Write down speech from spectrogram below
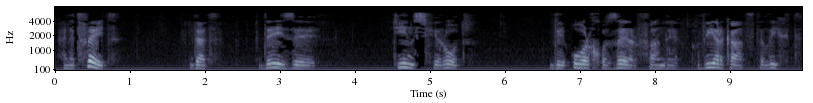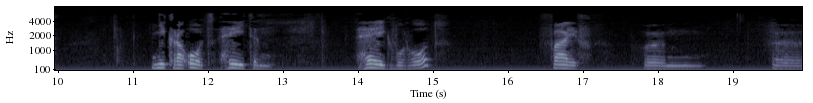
en het feit dat deze tien sferot, de oorgozer van de weerkaatste licht, Nikraot heten Heigvorot, vijf, um, uh,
